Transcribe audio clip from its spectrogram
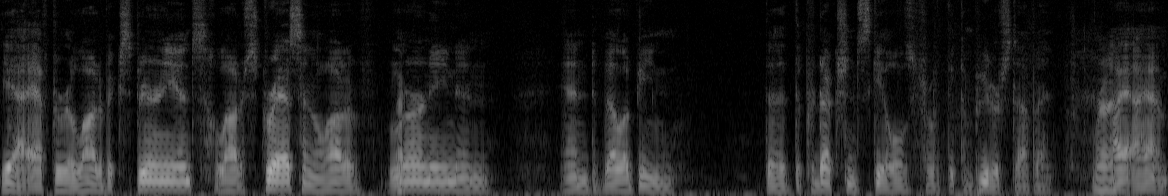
yeah. After a lot of experience, a lot of stress, and a lot of learning and and developing the the production skills for the computer stuff. And right. I, I have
